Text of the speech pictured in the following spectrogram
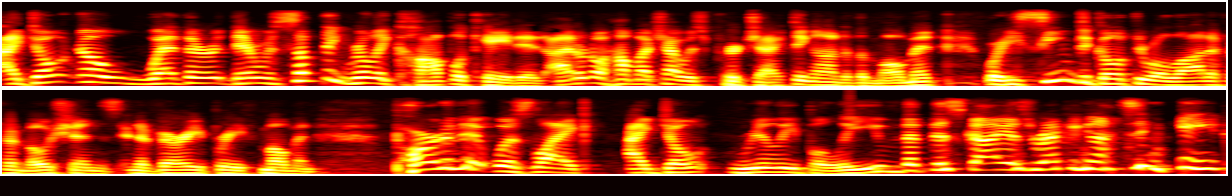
I don't know whether there was something really complicated. I don't know how much I was projecting onto the moment where he seemed to go through a lot of emotions in a very brief moment. Part of it was like I don't really believe that this guy is recognizing me,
